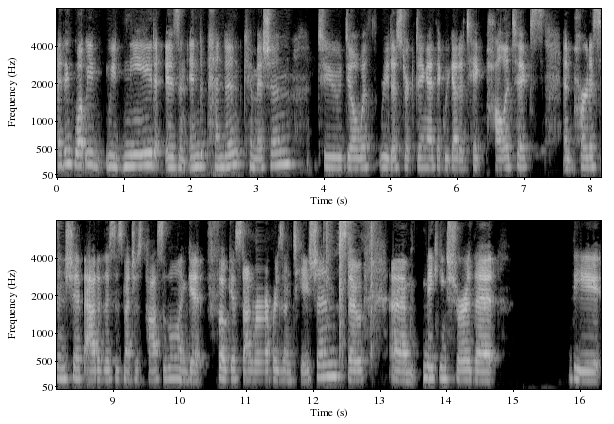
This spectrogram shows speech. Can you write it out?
I think what we we need is an independent commission to deal with redistricting. I think we got to take politics and partisanship out of this as much as possible and get focused on representation. So um, making sure that the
